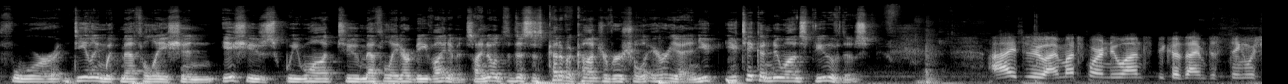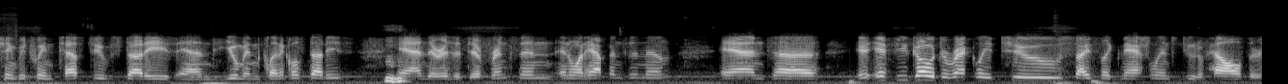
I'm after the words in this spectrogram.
for dealing with methylation issues, we want to methylate our B vitamins? I know that this is kind of a controversial area, and you, you take a nuanced view of this. I do. I'm much more nuanced because I'm distinguishing between test tube studies and human clinical studies, mm-hmm. and there is a difference in, in what happens in them. And uh, if you go directly to sites like National Institute of Health or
